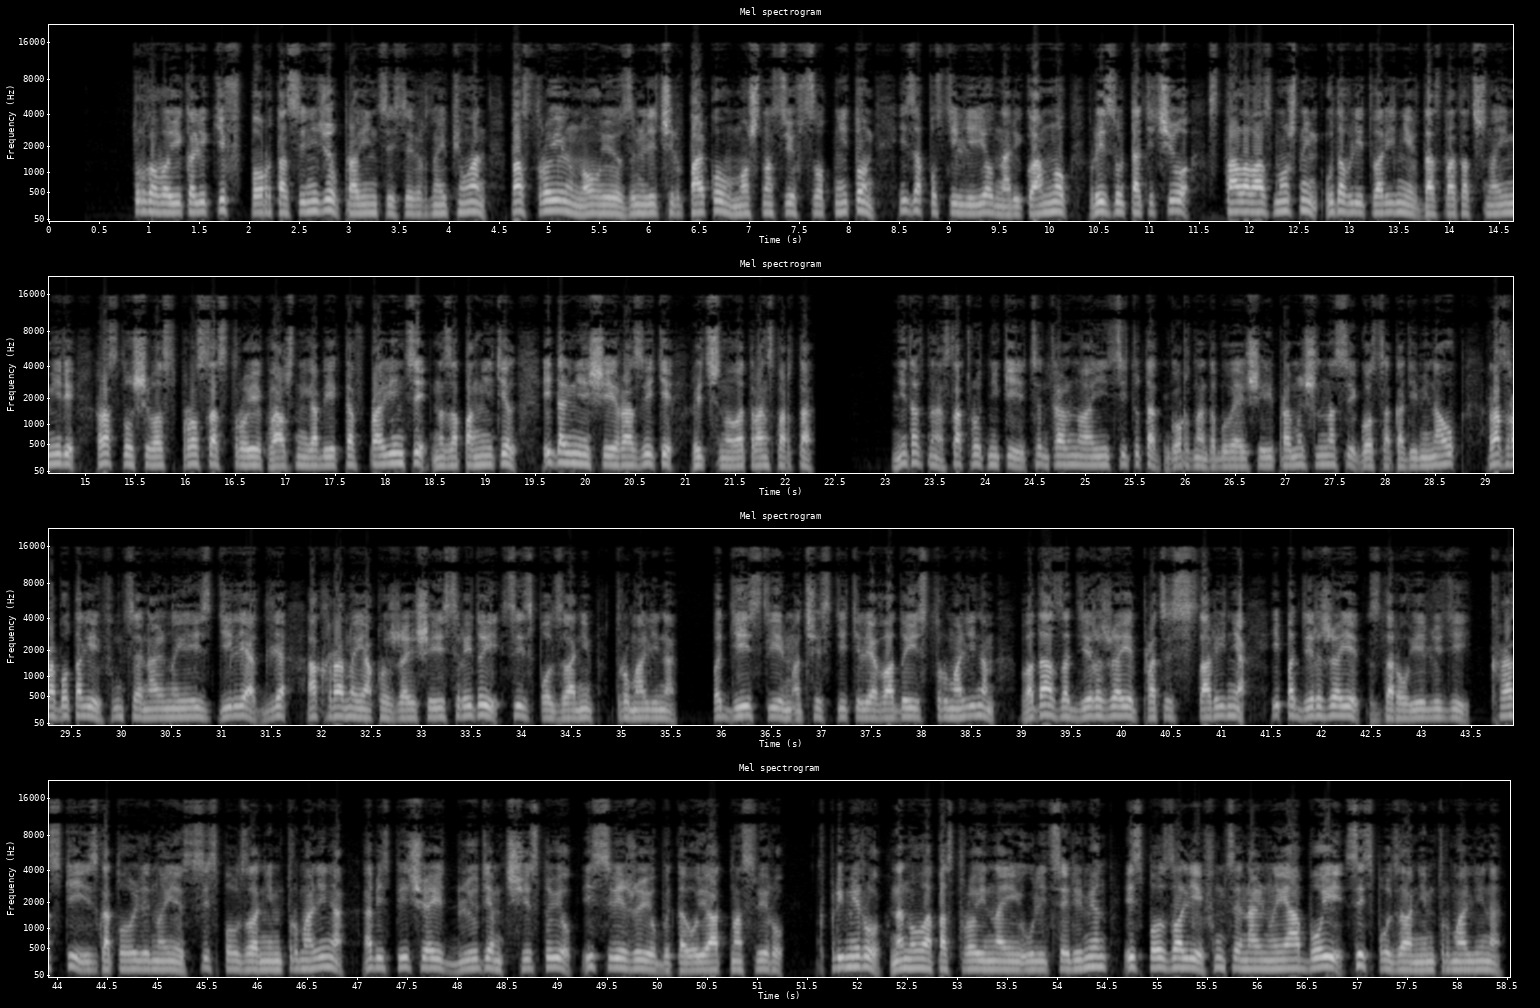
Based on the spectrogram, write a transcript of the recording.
Трудовой коллектив порта Синджу провинции Северный Пилан построил новую землечерпалку мощностью в сотни тонн и запустил ее на реку Амнок, в результате чего стало возможным удовлетворение в достаточной мере растущего спроса строек важных объектов провинции на заполнитель и дальнейшее развитие речного транспорта. Недавно сотрудники Центрального института горнодобывающей промышленности Госакадемии наук разработали функциональные изделия для охраны окружающей среды с использованием турмалина. Под действием очистителя воды с турмалином вода задерживает процесс старения и поддерживает здоровье людей. Краски, изготовленные с использованием турмалина, обеспечивают людям чистую и свежую бытовую атмосферу. К примеру, на новопостроенной улице Рюмен использовали функциональные обои с использованием турмалина.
